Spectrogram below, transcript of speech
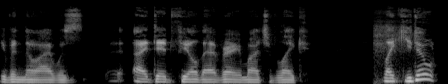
even though I was, I did feel that very much of like, like you don't,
